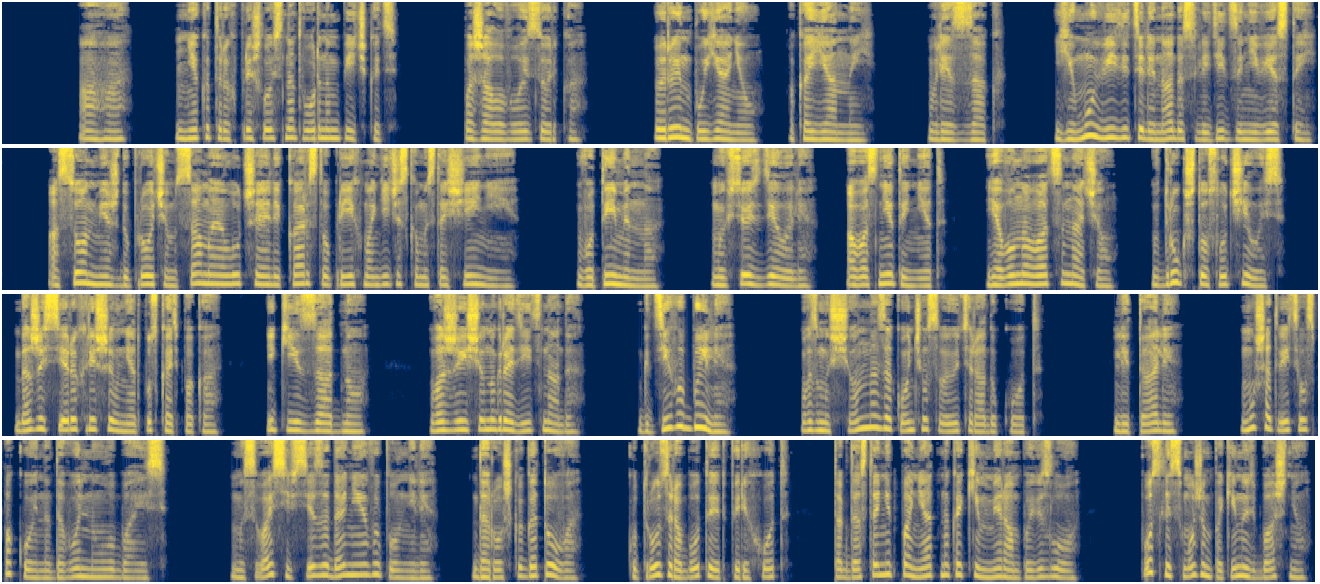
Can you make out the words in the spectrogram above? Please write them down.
«Ага, некоторых пришлось снотворным пичкать», — пожаловалась Зорька. «Рын буянил, окаянный», — влез Зак. «Ему, видите ли, надо следить за невестой. А сон, между прочим, самое лучшее лекарство при их магическом истощении. Вот именно. Мы все сделали, а вас нет и нет. Я волноваться начал. Вдруг что случилось? Даже серых решил не отпускать пока. И кис заодно. Вас же еще наградить надо. Где вы были? Возмущенно закончил свою тираду кот. Летали. Муж ответил спокойно, довольно улыбаясь. Мы с Васей все задания выполнили. Дорожка готова. К утру заработает переход. Тогда станет понятно, каким мирам повезло. После сможем покинуть башню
